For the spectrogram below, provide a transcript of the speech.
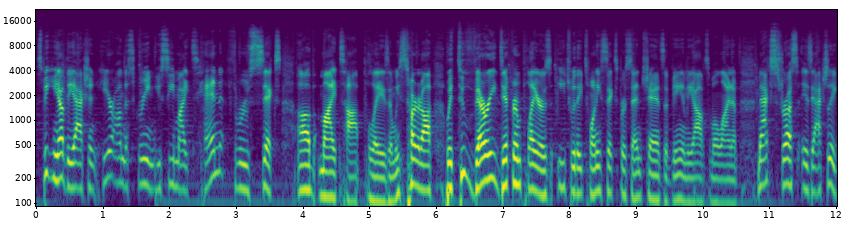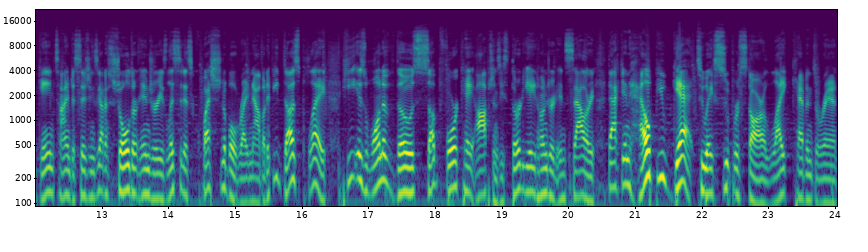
Speaking of the action, here on the screen, you see my 10 through 6 of my top plays. And we started off with two very different players, each with a 26% chance of being in the optimal lineup. Max Strus is actually a game time decision He's got a shoulder injury. He's listed as questionable right now, but if he does play, he is one of those sub 4K options. He's 3,800 in salary that can help you get to a superstar like Kevin Durant,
